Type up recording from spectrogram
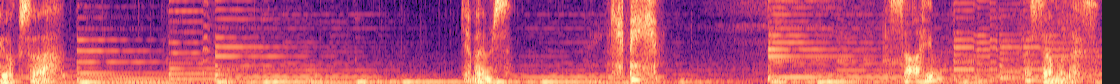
Yoksa... Gebe misin? Gebeyim. Sahi mi? Esra mı dersin?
